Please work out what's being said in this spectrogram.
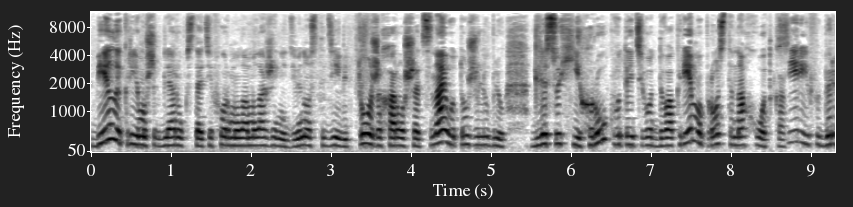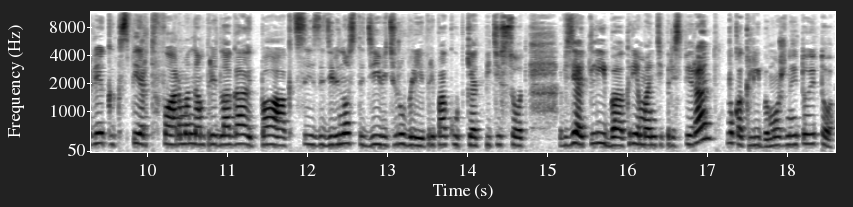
Белый кремушек для рук, кстати, формула омоложения 90 99 тоже хорошая цена, его тоже люблю. Для сухих рук вот эти вот два крема просто находка. Серии Faberlic Expert Pharma нам предлагают по акции за 99 рублей при покупке от 500 взять либо крем-антипреспирант, ну как либо, можно и то, и то,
